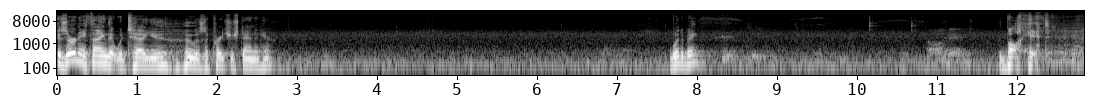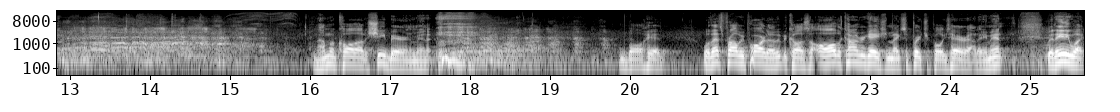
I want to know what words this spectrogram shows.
is there anything that would tell you who was the preacher standing here? Would it be? Bald head. I'm going to call out a she bear in a minute. the bald head. Well, that's probably part of it because all the congregation makes the preacher pull his hair out. Amen. But anyway,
